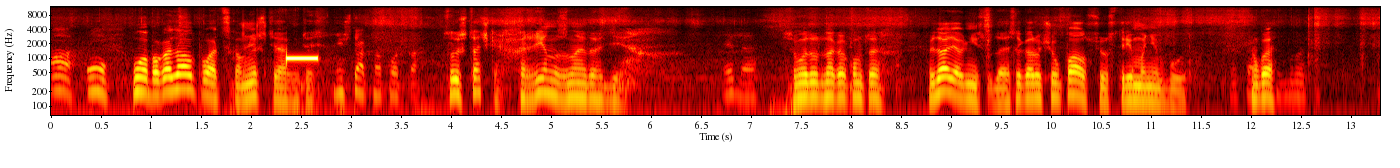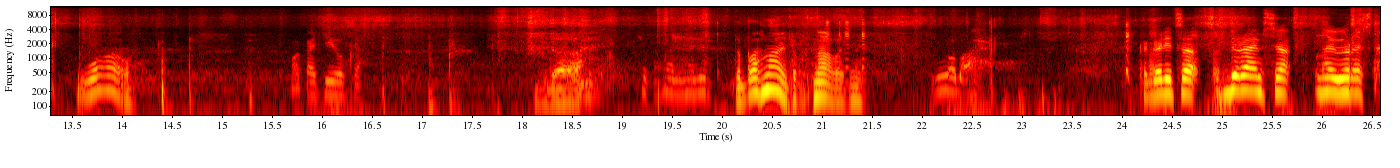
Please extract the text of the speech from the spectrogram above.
А, о, О, показал пальцем, ништяк, блядь. ништяк на фотка. Слышь, тачка, хрен знает где. Это да. Что мы тут на каком-то... Видали вниз туда? Если, короче, упал, все, стрима не будет. Ну-ка. Вау. Покатился. Да. Что, погнали наверх? Да погнали, только на, возьми. Оба. Как говорится, сбираемся на Эверест.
